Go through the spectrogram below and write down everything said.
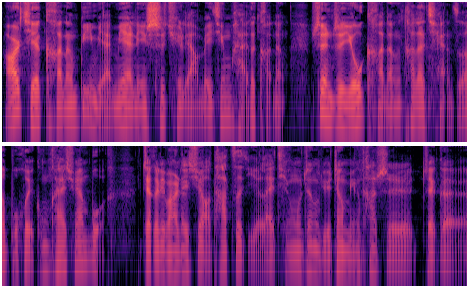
而且可能避免面临失去两枚金牌的可能，甚至有可能他的谴责不会公开宣布。这个地方得需要他自己来提供证据，证明他是这个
